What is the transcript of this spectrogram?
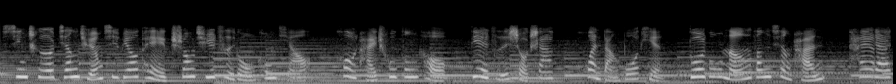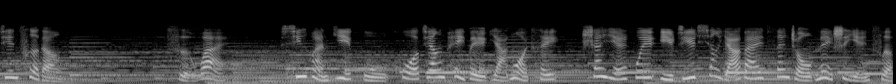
新车将全系标配双区自动空调、后排出风口、电子手刹。换挡拨片、多功能方向盘、胎压监测等。此外，新款翼虎或将配备雅墨黑、山岩灰以及象牙白三种内饰颜色。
